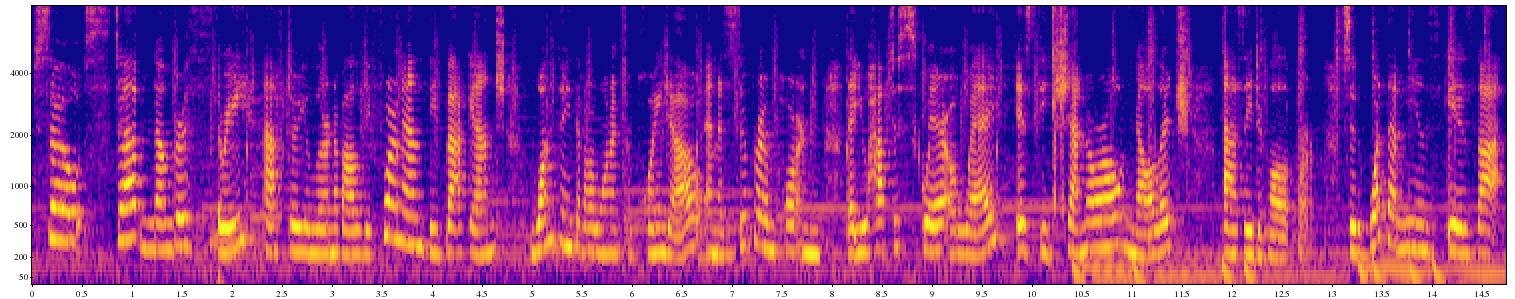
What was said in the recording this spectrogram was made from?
So step number three, after you learn about the front end, the back end, one thing that I wanted to point out and it's super important that you have to square away is the general knowledge as a developer. So what that means is that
